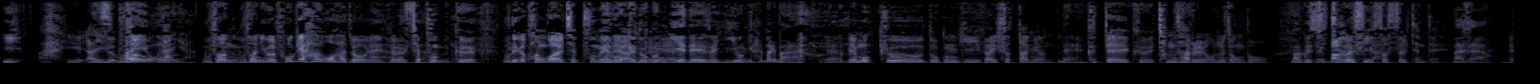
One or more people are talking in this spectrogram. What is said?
이, 아, 이게, 아, 이거 우선, 아니야. 우선, 우선 이걸 소개하고 하죠. 이그 제품, 그, 우리가 광고할 제품에 대한. 메모큐 그, 녹음기에 예. 대해서 이용이 할 말이 많아요. 예, 메모큐 녹음기가 있었다면. 네. 그때 그 참사를 어느 정도. 막을 수 막을 수. 있었을 텐데. 맞아요. 예.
